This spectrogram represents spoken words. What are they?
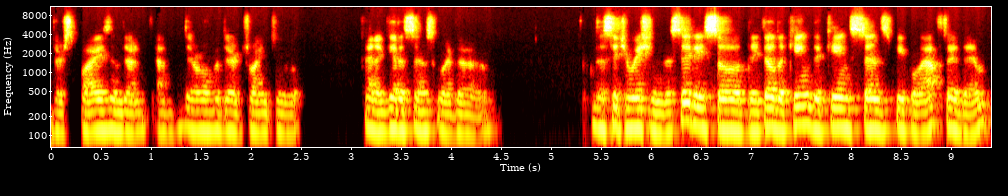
they're spies and they're they're over there trying to kind of get a sense where the the situation in the city. So they tell the king, the king sends people after them.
